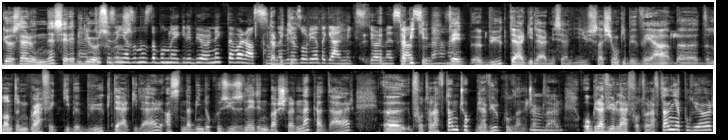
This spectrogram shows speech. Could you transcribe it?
gözler önüne Evet, serebiliyorsunuz. ki sizin yazınızda bununla ilgili bir örnek de var aslında. Tabii ki. Biraz oraya da gelmek istiyorum E, esasında. Tabii ki Hı hı. ve e, büyük dergiler mesela Illustration gibi veya e, The London Graphic gibi büyük dergiler aslında 1900'lerin başlarına kadar e, fotoğraftan çok gravür kullanacaklar. O gravürler fotoğraftan yapılıyor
